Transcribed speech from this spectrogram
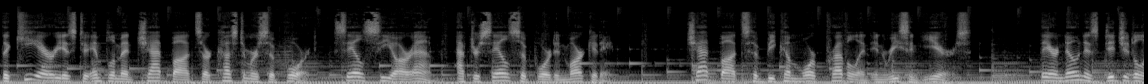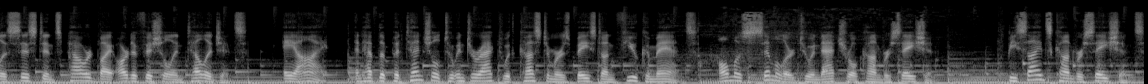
The key areas to implement chatbots are customer support, sales CRM, after sales support and marketing. Chatbots have become more prevalent in recent years. They are known as digital assistants powered by artificial intelligence, AI, and have the potential to interact with customers based on few commands, almost similar to a natural conversation. Besides conversations,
